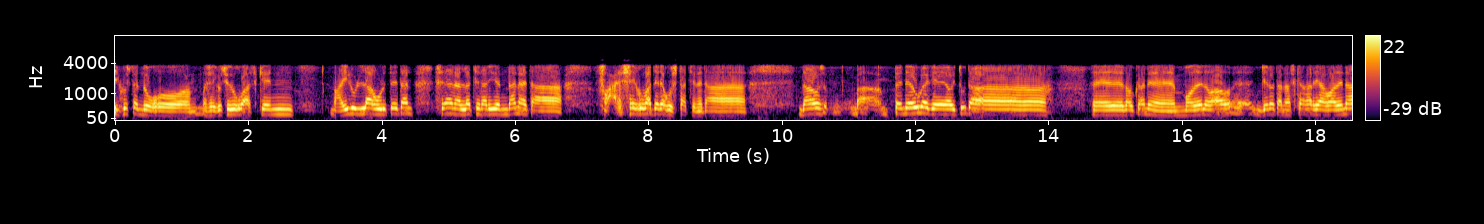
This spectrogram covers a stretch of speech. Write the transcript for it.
ikusten dugu, oza, ikusi dugu azken ba, hiru lau urteetan zean aldatzen ari den dana eta fa, segu bat ere gustatzen. Eta da ba, PNV-ek ohituta e, daukan e, modelo hau e, gero eta naskagarriagoa dena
